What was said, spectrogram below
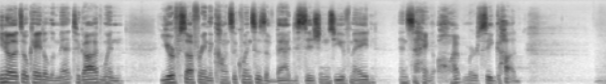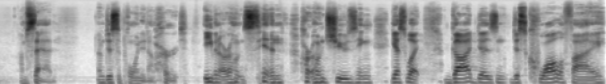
You know, it's okay to lament to God when you're suffering the consequences of bad decisions you've made and saying, Oh, have mercy, God. I'm sad. I'm disappointed. I'm hurt. Even our own sin, our own choosing. Guess what? God doesn't disqualify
